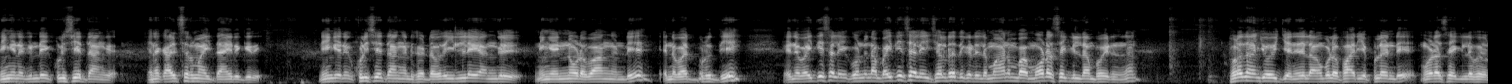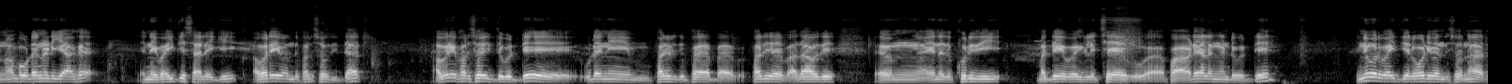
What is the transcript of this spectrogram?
நீங்கள் எனக்கு இன்றைக்கு குளிச்சே தாங்க. எனக்கு அல்சர் மாதிரி தான் இருக்குது. நீங்கள் எனக்கு குளிச்சே தாங்கன்னு கேட்டபோது இல்லை அங்கிள் நீங்கள் என்னோட வாங்கண்டு என்னை வற்புறுத்தி என்னை வைத்தியசாலையை கொண்டு நான் வைத்தியசாலையை செல்வது கிடையாது மானும் மோட்டார் சைக்கிள் தான் போயிருந்தேன். இப்போதான் ஜோதிச்சேன் இதில் அவ்வளோ பாரிய பிளண்டு மோட்டார் சைக்கிளில் போயிருந்தோம். அப்போ உடனடியாக என்னை வைத்தியசாலைக்கு அவரே வந்து பரிசோதித்தார். அவரே பரிசோதித்து விட்டு உடனே பரி ப- ப- பரி அதாவது எனது குருதி மற்றவைகளை சே ப- அடையாளம் கண்டு விட்டு இன்னொரு வைத்தியர் ஓடி வந்து சொன்னார்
